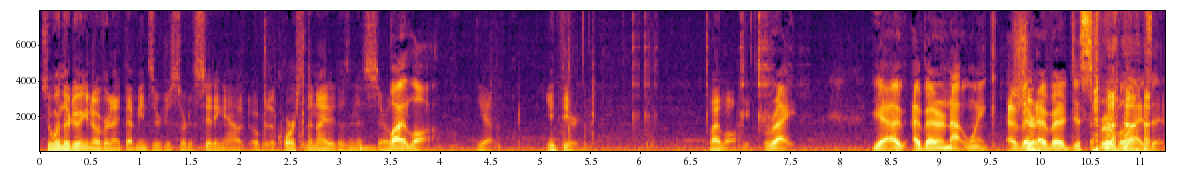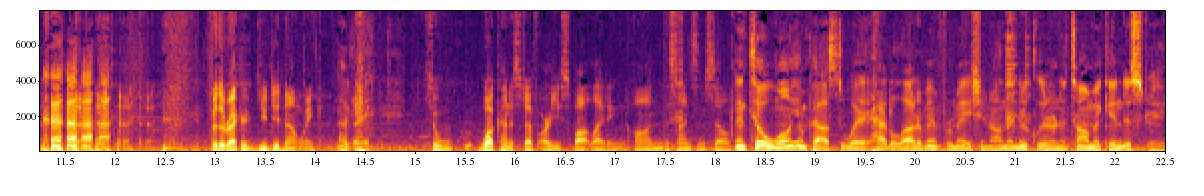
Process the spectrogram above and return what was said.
So when they're doing an overnight, that means they're just sort of sitting out over the course of the night. It doesn't necessarily by law, Yeah, in theory, by law. right? Yeah, I, I better not wink. I, Sure. better, I better just verbalize it. For the record, you did not wink. okay. So what kind of stuff are you spotlighting on the signs themselves? Until William passed away, it had a lot of information on the nuclear and atomic industry,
